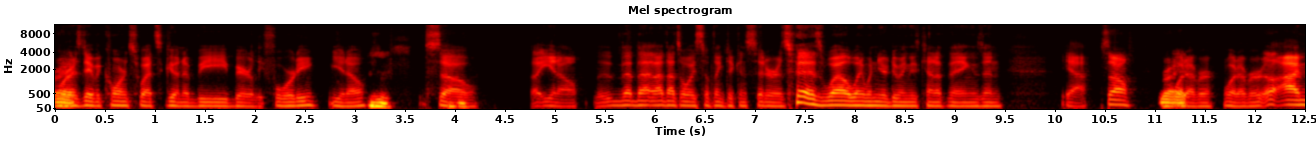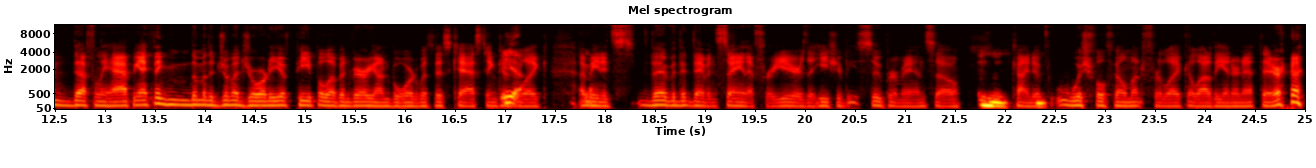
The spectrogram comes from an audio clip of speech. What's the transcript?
right. whereas david corenswet's going to be barely 40 you know Mhm. so uh, you know that, that that's always something to consider as, as well when, when you're doing these kind of things and yeah so right. whatever whatever Uh, i'm definitely happy i think the, the majority of people have been very on board with this casting because Yeah. like i Yeah. mean it's they've, they've been saying that for years that he should be superman so Mhm. kind of wish fulfillment for like a lot of the internet there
